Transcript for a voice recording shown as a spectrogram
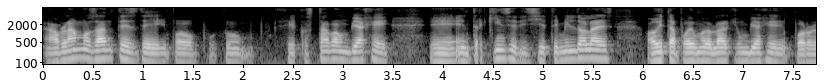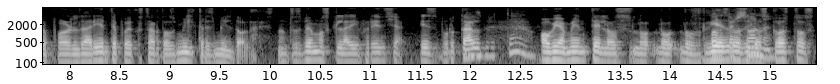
hablamos antes de, que costaba un viaje eh, entre 15 y 17 mil dólares, ahorita podemos hablar que un viaje por, por el Dariente puede costar 2 mil, 3 mil dólares. Entonces vemos que la diferencia es brutal. Obviamente los, los riesgos y los costos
